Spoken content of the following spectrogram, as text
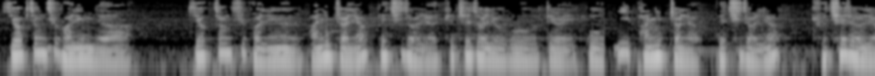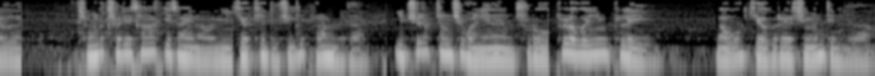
기억장치 관리입니다. 기억장치 관리는 반입전략, 배치전략, 교체전략으로 되어 있고 이 반입전략, 배치전략, 교체전략은 정보 처리 산업기사에 나오니 기억해 두시기 바랍니다. 입출력 장치 관리는 주로 plug and play라고 기억을 하시면 됩니다.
